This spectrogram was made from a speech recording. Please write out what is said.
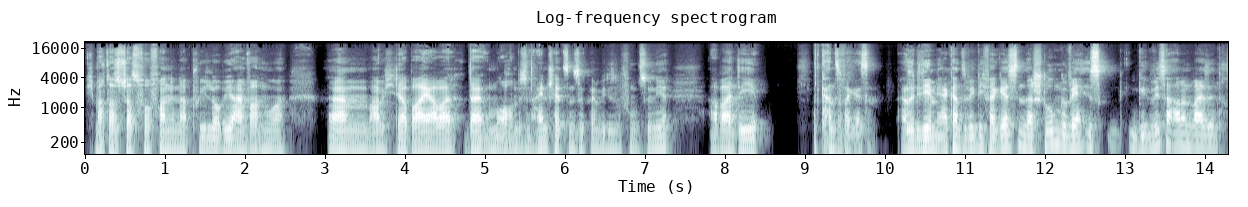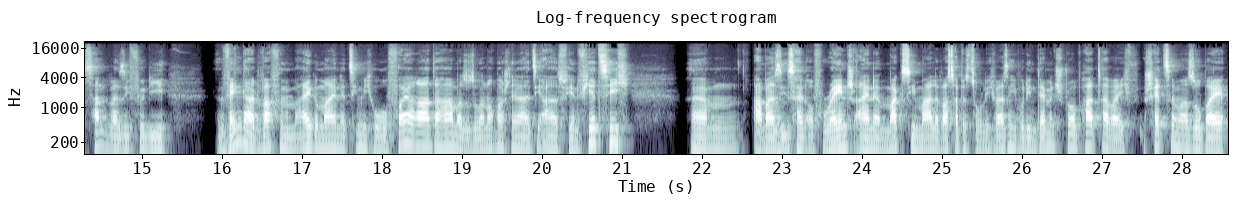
ich mache das just for fun in der Pre-Lobby einfach nur. Ähm, habe ich die dabei, aber da, um auch ein bisschen einschätzen zu können, wie die so funktioniert. Aber die kannst du vergessen. Also die DMR kannst du wirklich vergessen. Das Sturmgewehr ist gewisser Art und Weise interessant, weil sie für die Vanguard-Waffen im Allgemeinen eine ziemlich hohe Feuerrate haben, also sogar noch mal schneller als die AS-44. Ähm, aber sie ist halt auf Range eine maximale Wasserpistole. Ich weiß nicht, wo die einen Damage Drop hat, aber ich schätze mal so bei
